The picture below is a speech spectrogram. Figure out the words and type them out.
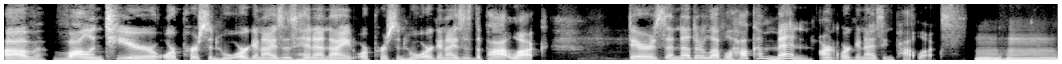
of volunteer or person who organizes henna night or person who organizes the potluck. There's another level. How come men aren't organizing potlucks? Mm-hmm.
